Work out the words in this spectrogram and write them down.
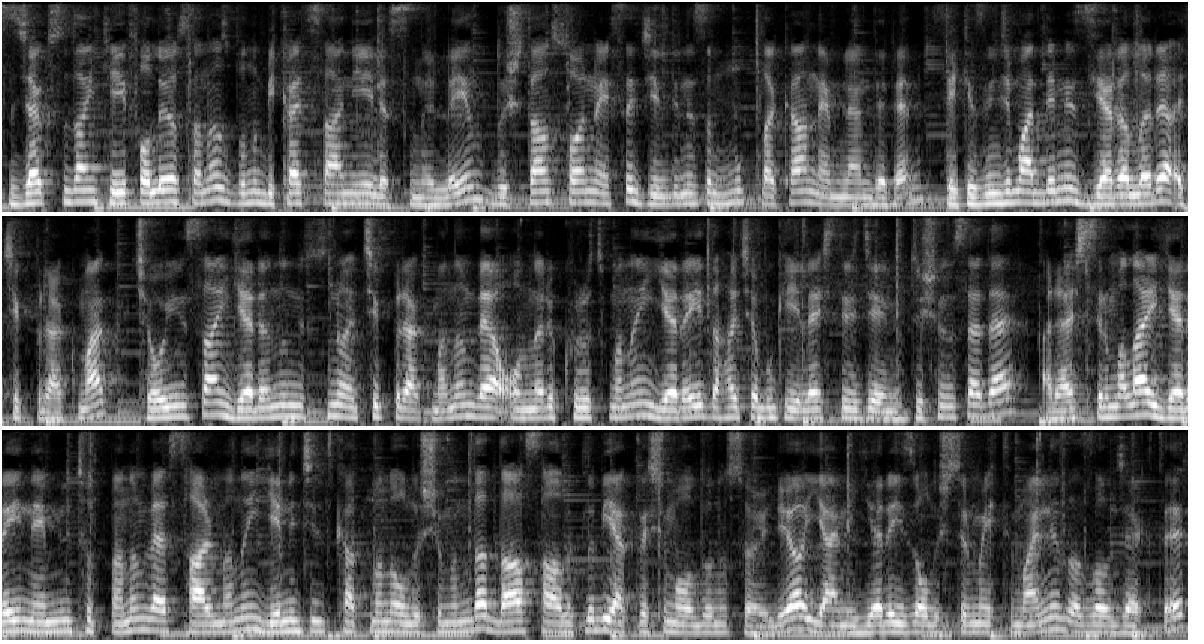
Sıcak sudan keyif alıyorsanız bunu birkaç saniye ile sınırlayın. Duştan sonra ise cildinizi mutlaka nemlendirin. 8. maddemiz yaraları açık bırakmak. Çoğu insan yaranın üstünü açık bırakmanın ve onları kurutmanın yarayı daha çabuk iyileştireceğini düşünse de araştırmalar yarayı nemli tutmanın ve sarmanın yeni cilt katmanı oluşumunda daha sağlıklı bir yaklaşım olduğunu söylüyor. Yani yara izi oluşturma ihtimaliniz azalacaktır.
